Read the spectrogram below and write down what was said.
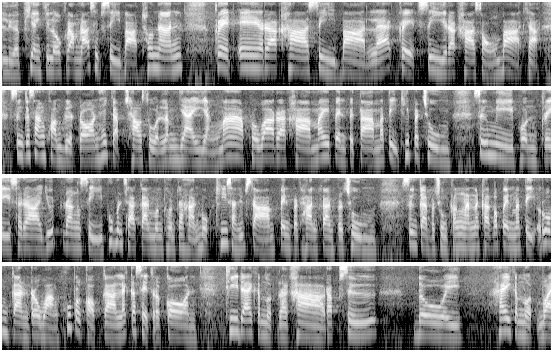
เหลือเพียงกิโลกรัมละ 14 บาทเท่านั้น เกรด A ราคา 4 บาท และเกรด C ราคา 2 บาทค่ะ ซึ่งก็สร้างความเดือดร้อนให้กับชาวสวนลำไยอย่างมาก เพราะว่าราคาไม่เป็นไปตามมติที่ประชุม ซึ่งมีพลตรีสรายุทธรังสีผู้บัญชาการมณฑลทหารบกที่ 33 เป็นประธานการประชุม ซึ่งการประชุมครั้งนั้นนะคะก็เป็นมติร่วมกันระหว่างผู้ประกอบการและเกษตรกร ที่ได้กำหนดราคารับซื้อ โดยให้กำหนดไว้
